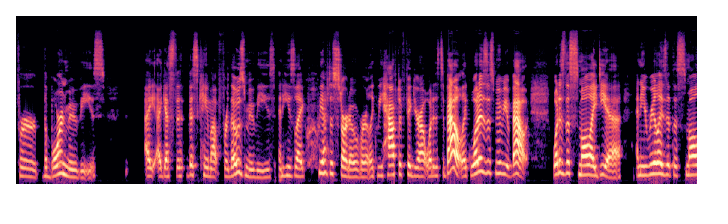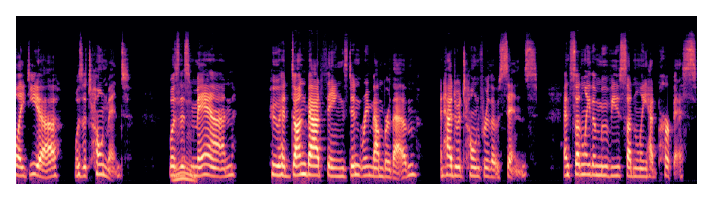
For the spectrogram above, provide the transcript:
for the Bourne movies, I, I guess th- this came up for those movies, and he's like, we have to start over. Like, we have to figure out what it's about. Like, what is this movie about? What is the small idea? And he realized that the small idea was atonement. Was this Mm. man who had done bad things, didn't remember them, and had to atone for those sins. And suddenly the movie suddenly had purpose.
